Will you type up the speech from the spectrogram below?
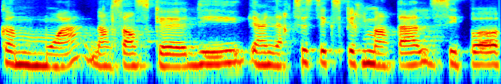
comme moi, dans le sens que des, un artiste expérimental, c'est pas,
